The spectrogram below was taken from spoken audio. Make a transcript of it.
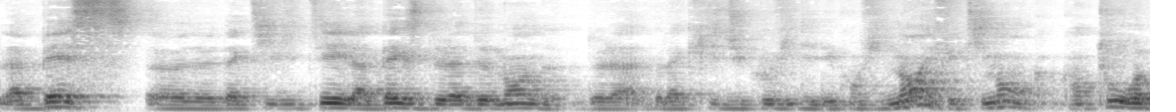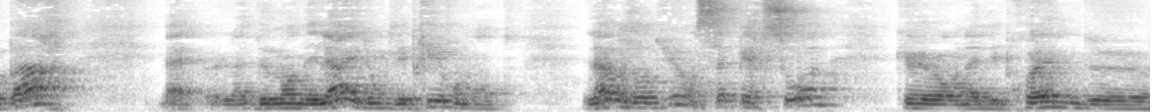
la baisse euh, d'activité, la baisse de la demande de la, crise du Covid et des confinements, effectivement, quand, tout repart, ben, la demande est là et donc les prix remontent. Là, aujourd'hui, on s'aperçoit qu'on a des problèmes de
